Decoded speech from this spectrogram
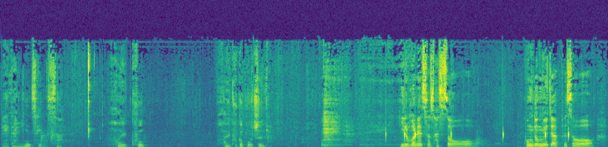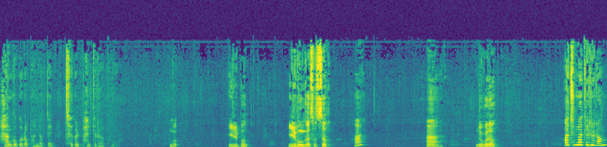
배달린 생선. 하이쿠? 하이쿠가 뭐지? 일본에서 샀어. 공동묘지 앞에서 한국어로 번역된 책을 팔더라고. 뭐, 일본? 일본 갔었어? 어? 어. 누구랑? 아줌마들이랑.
